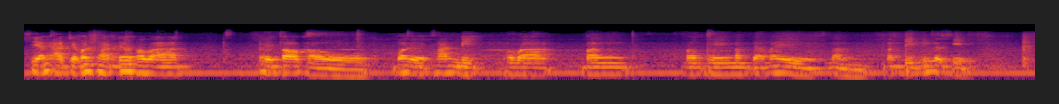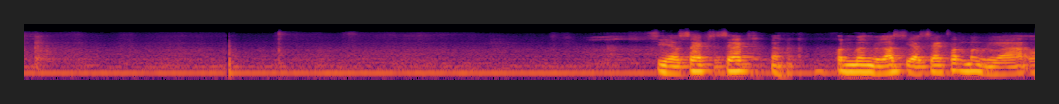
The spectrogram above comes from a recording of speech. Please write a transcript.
เสียงอาจจะว่าชัดเด้อเพราะว่าไปต่อเขาบ่ได้ท่านมิกเพราะว่าบางบางเพลงมันจะไม่มันมันติดลิขสิทธิ์ สียแซกแซกคนเมืองเหนือเสียแซกคนเมืองเหนือโอ้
